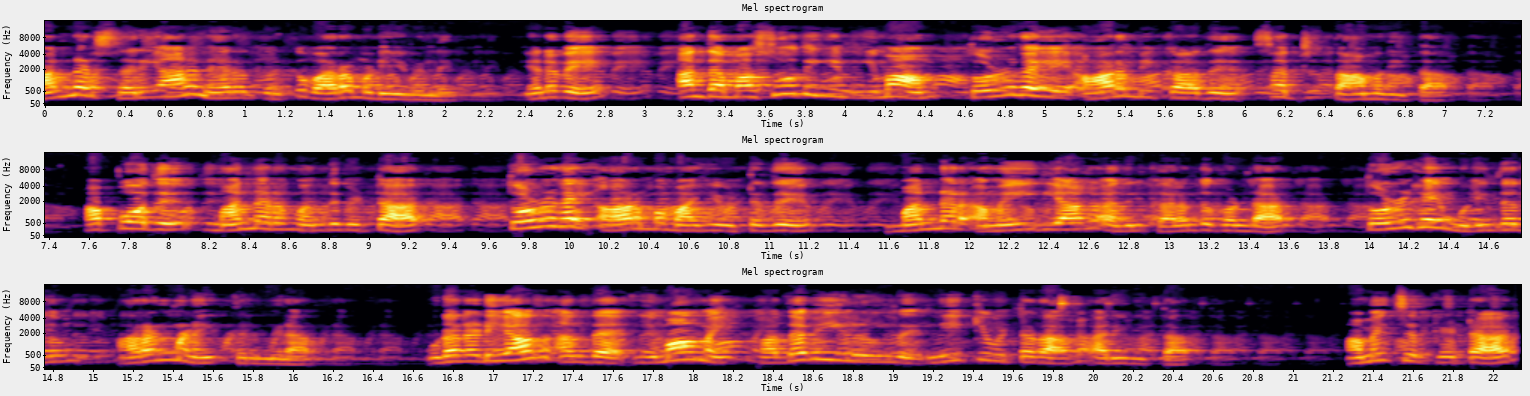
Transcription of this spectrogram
மன்னர் சரியான நேரத்திற்கு வர முடியவில்லை. எனவே அந்த மசூதியின் இமாம் தொழுகையை ஆரம்பிக்காது சற்று தாமதித்தார். அப்போது மன்னரும் வந்துவிட்டார். தொழுகை ஆரம்பமாகிவிட்டது. மன்னர் அமைதியாக அதில் கலந்து கொண்டார். தொழுகை முடிந்ததும் அரண்மனை திரும்பினார். உடனடியாக அந்த இமாமை பதவியிலிருந்து நீக்கிவிட்டதாக அறிவித்தார். அமைச்சர் கேட்டார்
